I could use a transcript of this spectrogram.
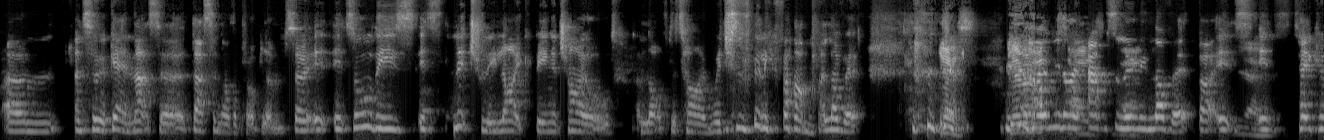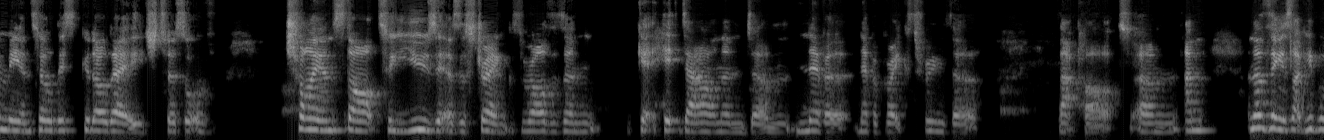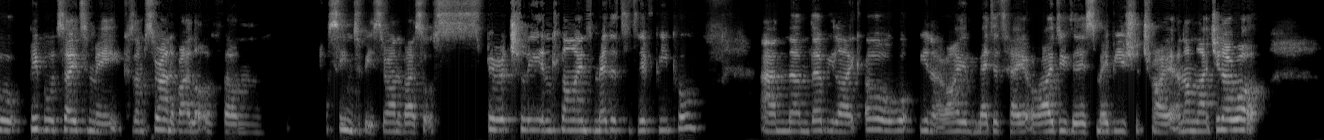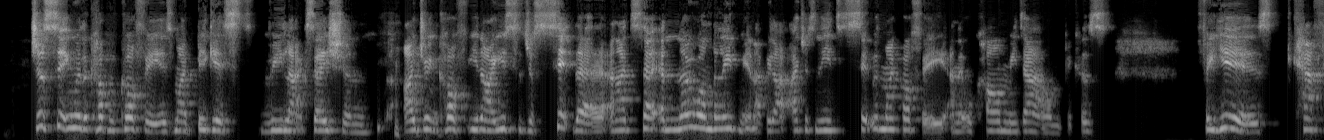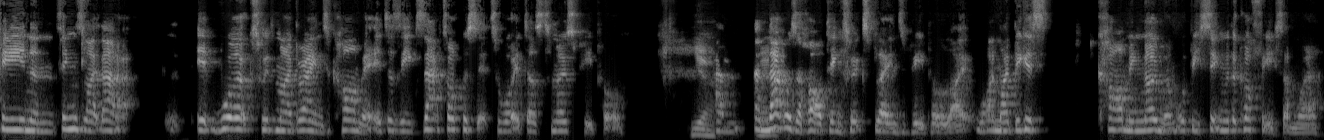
Um, and so again, that's a that's another problem. So it, it's all these. It's literally like being a child a lot of the time, which is really fun. I love it. Yes. I mean, I absolutely yeah. love it, but it's yeah. it's taken me until this good old age to sort of try and start to use it as a strength rather than get hit down and um, never never break through the that part. Um, and another thing is like people people would say to me because I'm surrounded by a lot of um, seem to be surrounded by sort of spiritually inclined meditative people. And um, they'll be like, oh, well, you know, I meditate or I do this. Maybe you should try it. And I'm like, you know what? Just sitting with a cup of coffee is my biggest relaxation. I drink coffee, you know, I used to just sit there and I'd say, and no one believed me. And I'd be like, I just need to sit with my coffee and it will calm me down because for years, caffeine and things like that, it works with my brain to calm it. It does the exact opposite to what it does to most people. Yeah. and yeah. that was a hard thing to explain to people, like why my biggest calming moment would be sitting with a coffee somewhere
